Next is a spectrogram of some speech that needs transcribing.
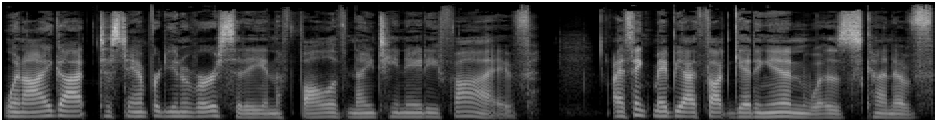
When I got to Stanford University in the fall of 1985, I think maybe I thought getting in was kind of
